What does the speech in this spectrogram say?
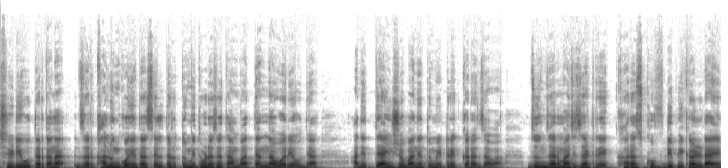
शिडी उतरताना जर खालून कोण येत असेल तर तुम्ही थोडंसं थांबा त्यांना वर येऊ द्या. आणि त्या हिशोबाने तुम्ही ट्रेक करत जावा. झुंजार माझीचा ट्रेक खरंच खूप डिफिकल्ट आहे.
